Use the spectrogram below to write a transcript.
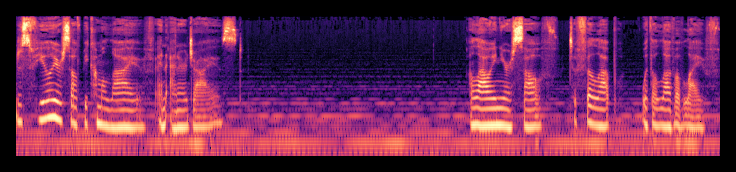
Just feel yourself become alive and energized, allowing yourself to fill up with a love of life.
